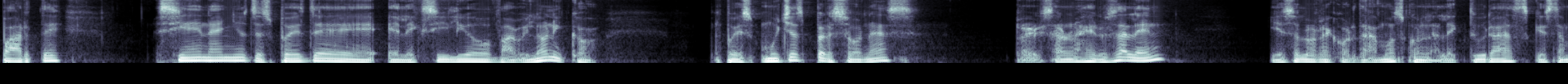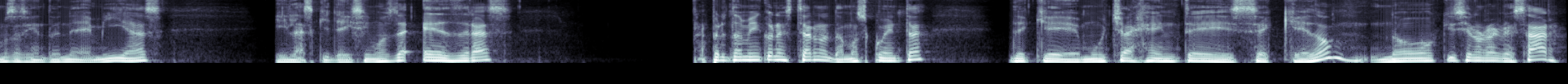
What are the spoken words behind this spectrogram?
parte 100 años después del exilio babilónico. Pues muchas personas regresaron a Jerusalén y eso lo recordamos con las lecturas que estamos haciendo en Nehemías y las que ya hicimos de Esdras. Pero también con Esther nos damos cuenta de que mucha gente se quedó, no quisieron regresar.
